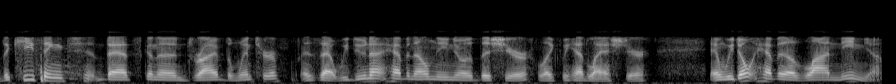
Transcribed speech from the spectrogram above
The key thing t- that's going to drive the winter is that we do not have an El Nino this year like we had last year, and we don't have a La Nina.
